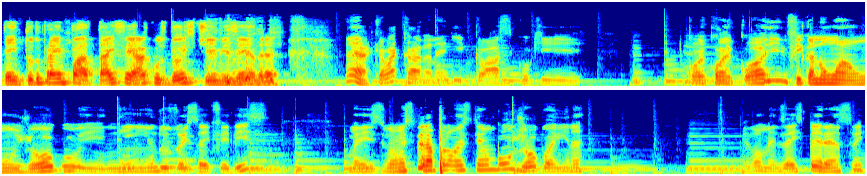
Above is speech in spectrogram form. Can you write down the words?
Tem tudo para empatar e ferrar com os dois times, hein, André? é, aquela cara, né, de clássico que corre, corre, corre, fica num a um jogo e nenhum dos dois sai feliz. Mas vamos esperar pelo menos ter um bom jogo aí, né? Pelo menos é a esperança aí.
